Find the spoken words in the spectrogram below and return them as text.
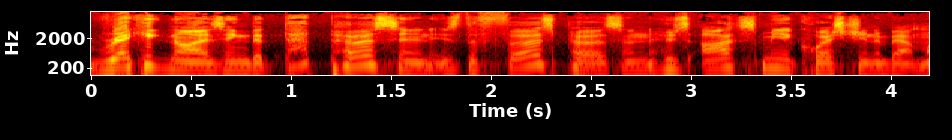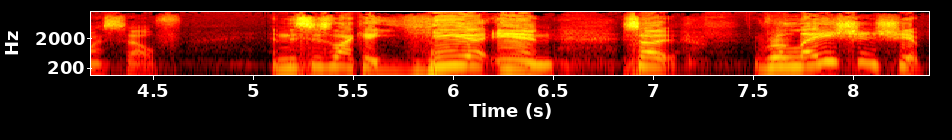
recognizing that that person is the first person who's asked me a question about myself. And this is like a year in. So relationship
